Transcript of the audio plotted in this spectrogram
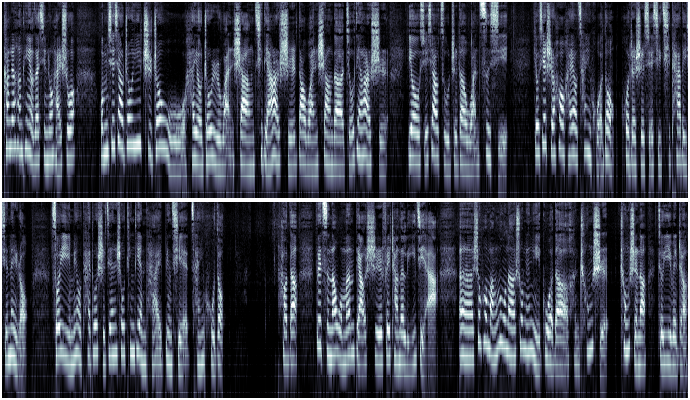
康振恒听友在信中还说，我们学校周一至周五还有周日晚上七点二十到晚上的九点二十有学校组织的晚自习。有些时候还要参与活动，或者是学习其他的一些内容，所以没有太多时间收听电台，并且参与互动。好的，对此呢，我们表示非常的理解啊。呃，生活忙碌呢，说明你过得很充实，充实呢，就意味着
